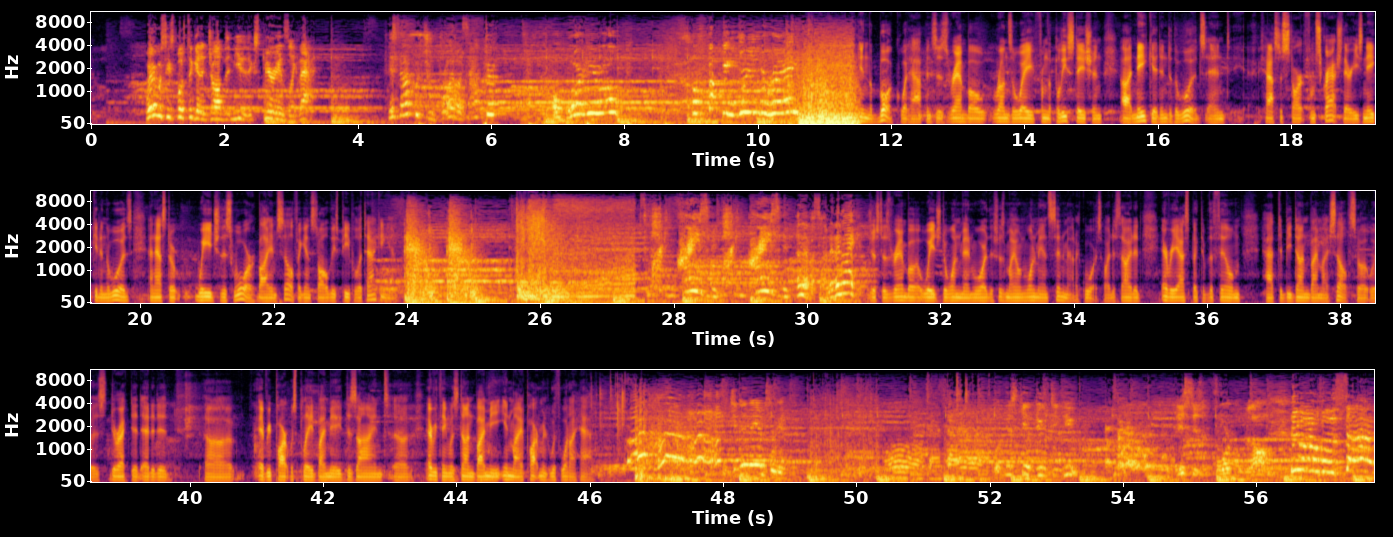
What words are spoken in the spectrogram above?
Where was he supposed to get a job that needed experience like that? Is that what you brought us after? A war hero? Fucking Green Beret? In the book, what happens is Rambo runs away from the police station uh, naked into the woods and has to start from scratch there. He's naked in the woods and has to wage this war by himself against all these people attacking him. It's fucking crazy, fucking crazy. I never saw anything like it. Just as Rambo waged a one man war, this was my own one man cinematic war. So I decided every aspect of the film had to be done by myself. So it was directed, edited, uh, every part was played by me, designed, uh, everything was done by me in my apartment with what I had. She didn't answer me. Oh, da, da. What this kid do to you? This is a court of law. You almost died!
